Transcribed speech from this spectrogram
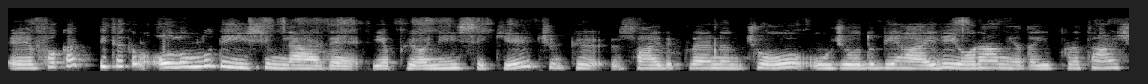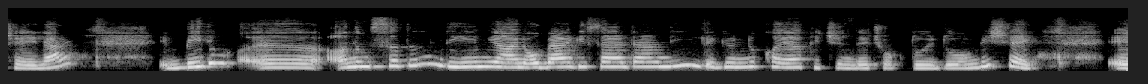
E, fakat bir takım olumlu değişimler de yapıyor neyse ki. Çünkü saydıklarının çoğu vücudu bir hayli yoran ya da yıpratan şeyler. Benim e, anımsadığım diyeyim yani o belgeselden değil de günlük hayat içinde çok duyduğum bir şey. E,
